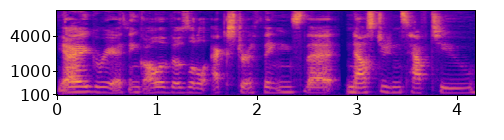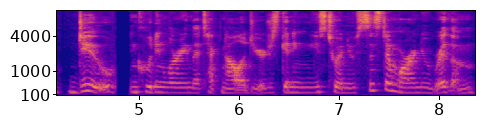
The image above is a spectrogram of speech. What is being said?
Yeah, I agree. I think all of those little extra things that now students have to do, including learning the technology or just getting used to a new system or a new rhythm,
